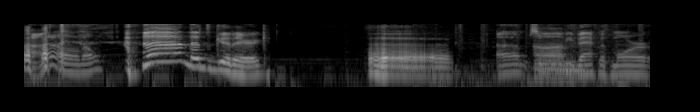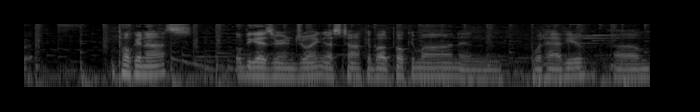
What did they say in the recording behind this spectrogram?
I don't know. That's good, Eric. Uh, Um, so we'll be Um, back with more Pokenauts. Hope you guys are enjoying us talk about Pokemon and what have you. Um,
